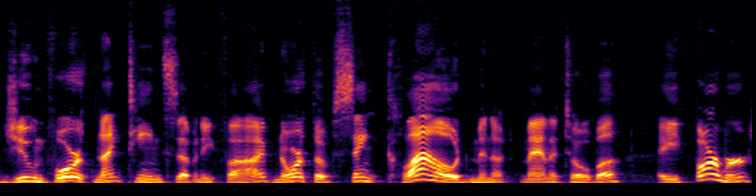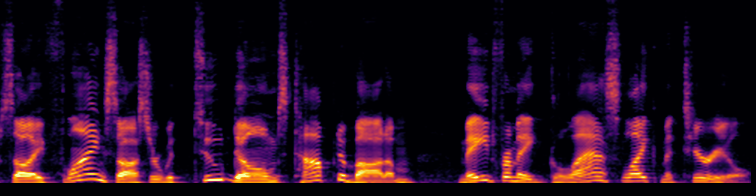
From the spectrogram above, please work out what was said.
June 4th, 1975, north of St. Claude, Manitoba, a farmer saw a flying saucer with two domes top to bottom made from a glass like material.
